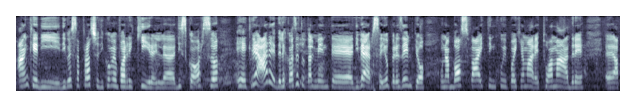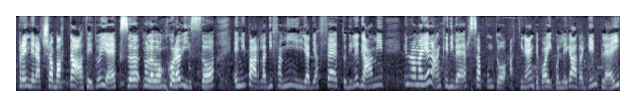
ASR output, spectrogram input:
anche di, di questo approccio di come può arricchire il discorso e creare delle cose totalmente diverse. Io per esempio una boss fight in cui puoi chiamare tua madre eh, a prendere a ciabattate i tuoi ex, non l'avevo ancora visto e mi parla di famiglia, di affetto, di legami in una maniera anche diversa, appunto attinente, poi collegata al gameplay,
